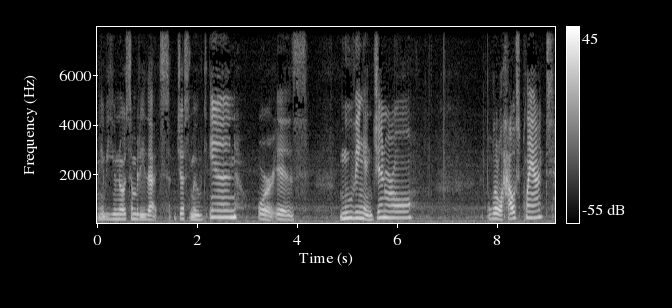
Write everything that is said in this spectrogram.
Maybe you know somebody that's just moved in or is moving in general. Little house plant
